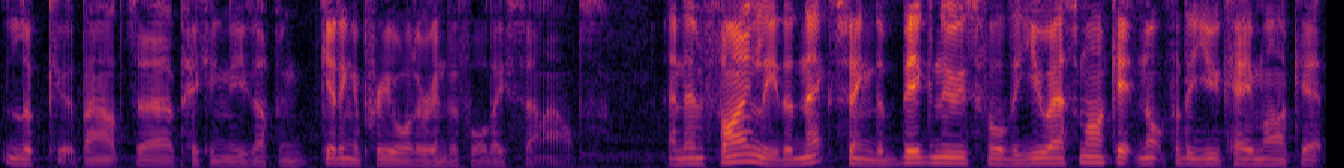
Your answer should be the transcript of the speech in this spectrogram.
look about uh, picking these up and getting a pre-order in before they sell out. And then finally, the next thing, the big news for the US market, not for the UK market.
